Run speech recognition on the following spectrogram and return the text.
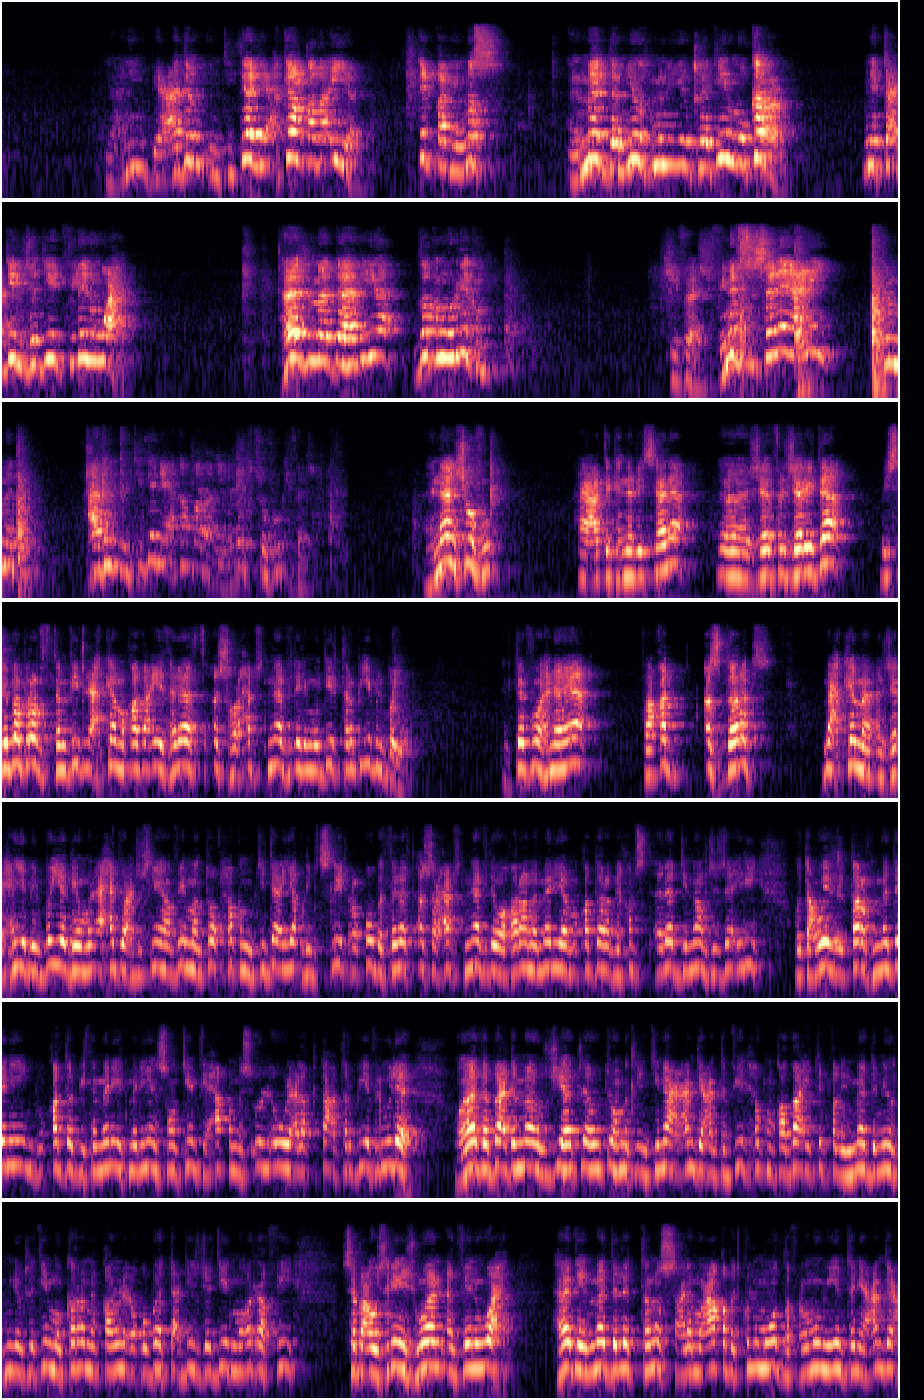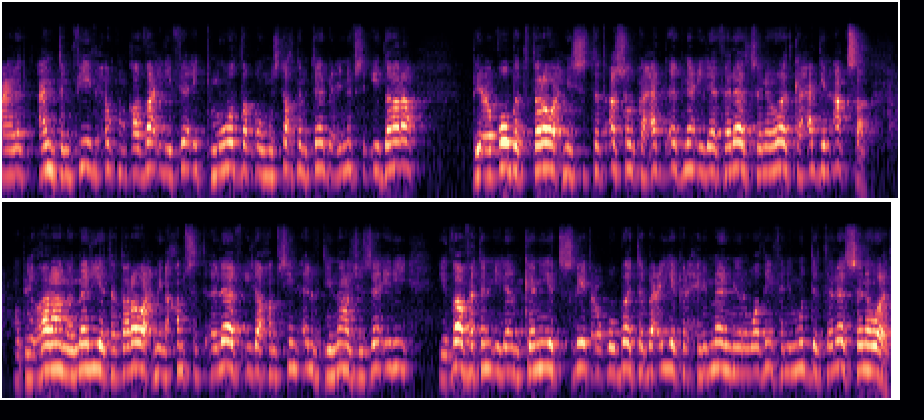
يعني بعدم امتثال أحكام قضائية طبقا للنص المادة 138 مكرر من التعديل الجديد في 2001 هذه المادة هذه دوك نوريكم كيفاش؟ في نفس السنة يعني تمت عدم امتثال احكام قضائيه دوك تشوفوا كيفاش. هنا نشوفوا. هاي عندك هنا رساله آه، في الجريدة بسبب رفض تنفيذ الأحكام القضائية ثلاث أشهر حبس نافذة لمدير التربية بالبيض اكتفوا هنايا فقد أصدرت محكمة الجرحية بالبيض يوم الأحد 21 أبريل منطوق حكم ابتدائي يقضي بتسليط عقوبة ثلاث أشهر حبس نافذة وغرامة مالية مقدرة ب 5000 دينار جزائري وتعويض للطرف المدني مقدر ب 8 مليون سنتيم في حق المسؤول الأول على قطاع التربية في الولاية. وهذا بعدما وجهت له تهمة الامتناع العمدي عن تنفيذ حكم قضائي طبقا للمادة 138 مكرر من قانون العقوبات تعديل جديد مؤرخ في 27 جوان 2001 هذه المادة التي تنص على معاقبة كل موظف عمومي يمتنع عمدا عن تنفيذ حكم قضائي لفائدة موظف أو مستخدم تابع لنفس الإدارة بعقوبة تتراوح من ستة أشهر كحد أدنى إلى ثلاث سنوات كحد أقصى وبغرامة مالية تتراوح من خمسة ألاف إلى خمسين ألف دينار جزائري إضافة إلى إمكانية تسليط عقوبات تبعية كالحرمان من الوظيفة لمدة ثلاث سنوات.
